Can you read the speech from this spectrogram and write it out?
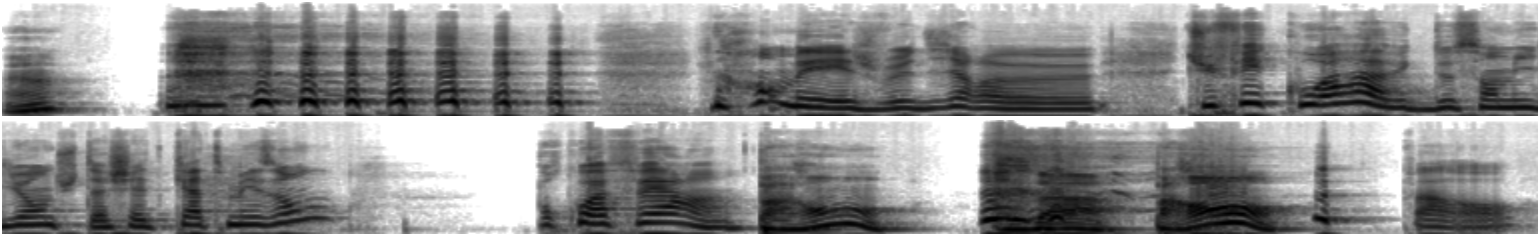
Hein Non, mais je veux dire, euh, tu fais quoi avec 200 millions Tu t'achètes 4 maisons Pourquoi faire Par an Par an Par an.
